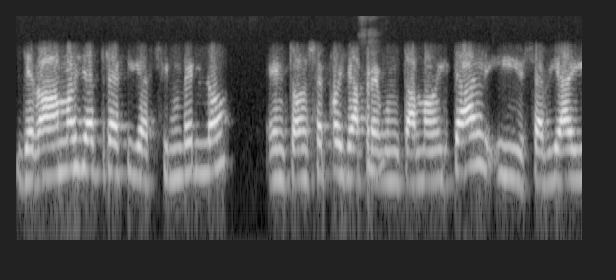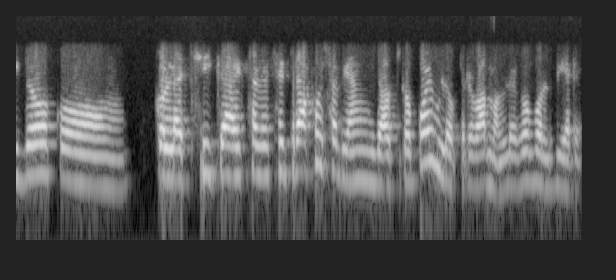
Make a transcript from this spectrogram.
llevábamos ya tres días sin verlo, entonces pues ya preguntamos y tal y se había ido con, con la chica esta que se trajo, se habían ido a otro pueblo, pero vamos, luego volvieron.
